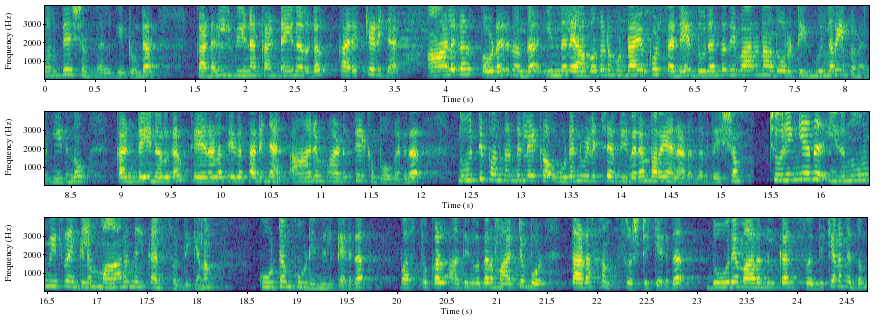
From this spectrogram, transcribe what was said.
നിർദ്ദേശം നൽകിയിട്ടുണ്ട്. കടലിൽ വീണ കണ്ടെയ്നറുകൾ കരയ്ക്കടിഞ്ഞാൽ ആളുകൾ തുടരുതെന്ന് ഇന്നലെ അപകടമുണ്ടായപ്പോൾ തന്നെ ദുരന്ത നിവാരണ അതോറിറ്റി മുന്നറിയിപ്പ് നൽകിയിരുന്നു. കണ്ടെയ്നറുകൾ കേരള തീരത്തടിഞ്ഞാൽ ആരും അടുത്തേക്ക് പോകരുത്. നൂറ്റി പന്ത്രണ്ടിലേക്ക് ഉടൻ വിളിച്ച് വിവരം പറയാനാണ് നിർദ്ദേശം. ചുരുങ്ങിയത് ഇരുന്നൂറ് മീറ്ററെങ്കിലും മാറി നിൽക്കാൻ ശ്രദ്ധിക്കണം. കൂട്ടം കൂടി നിൽക്കരുത്. വസ്തുക്കൾ അധികൃതർ മാറ്റുമ്പോൾ തടസ്സം സൃഷ്ടിക്കരുത്. ദൂരെ മാറി നിൽക്കാൻ ശ്രദ്ധിക്കണമെന്നും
